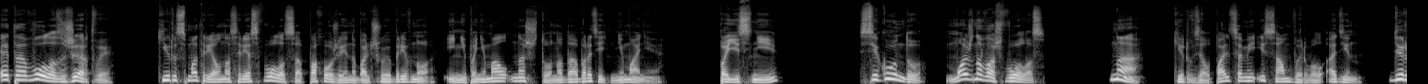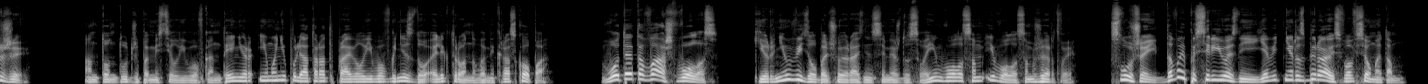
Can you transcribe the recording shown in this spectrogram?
«Это волос жертвы!» Кир смотрел на срез волоса, похожий на большое бревно, и не понимал, на что надо обратить внимание. «Поясни!» «Секунду! Можно ваш волос?» «На!» Кир взял пальцами и сам вырвал один. «Держи!» Антон тут же поместил его в контейнер, и манипулятор отправил его в гнездо электронного микроскопа. «Вот это ваш волос!» Кир не увидел большой разницы между своим волосом и волосом жертвы. «Слушай, давай посерьезнее, я ведь не разбираюсь во всем этом».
